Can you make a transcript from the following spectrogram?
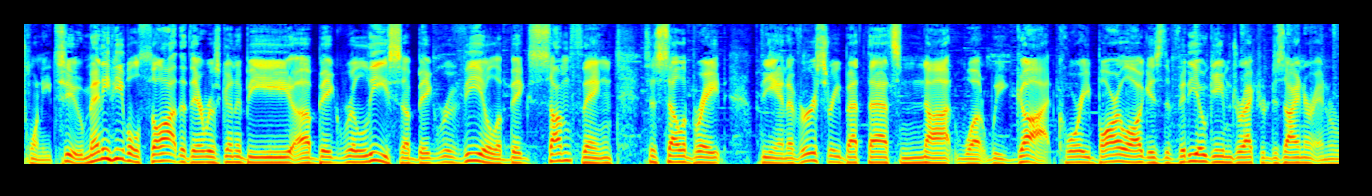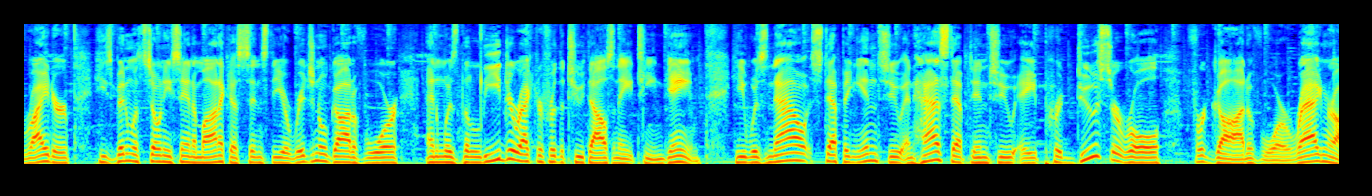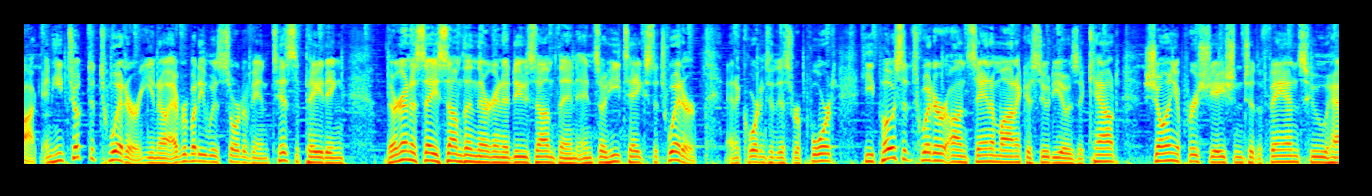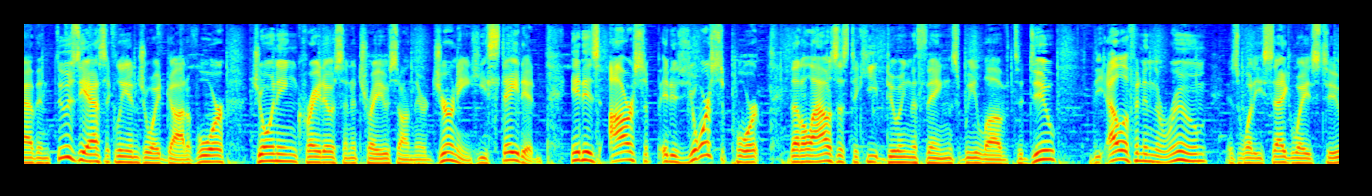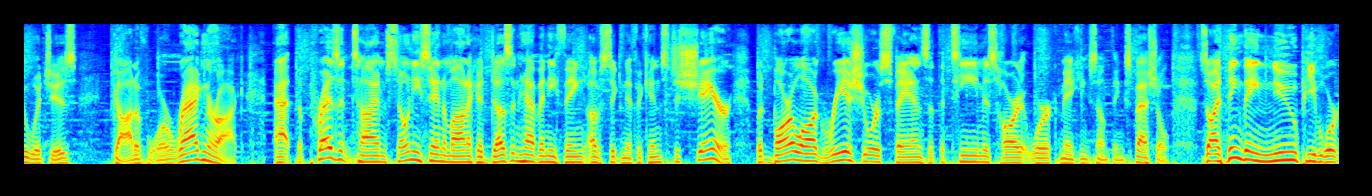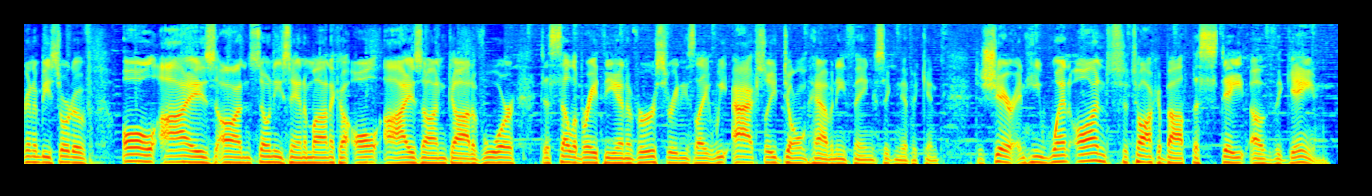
2022. Many people thought that there was going to be a big release, a big reveal, a big something to celebrate the anniversary, but that's not what we got. Cory Barlog is the video game director, designer, and writer. He's been with Sony Santa Monica since the original God of War and was the lead director for the 2018 game. He was now stepping into and has stepped into a producer role for God of War Ragnarok. And he took to Twitter. You know, everybody was sort of anticipating they're going to say something, they're going to do something. And so he takes to Twitter. And according to this report, he posted Twitter on Santa Monica Studios account showing appreciation to the fans who have enthusiastically enjoyed God of War, joining Kratos and Atreus on their journey. He stated, "It is our it is your support that allows us to keep doing the things we love to do." The elephant in the room is what he segues to, which is God of War Ragnarok. At the present time, Sony Santa Monica doesn't have anything of significance to share, but Barlog reassures fans that the team is hard at work making something special. So I think they knew people were going to be sort of all eyes on Sony Santa Monica, all eyes on God of War to celebrate the anniversary. And he's like, we actually don't have anything significant to share. And he went on to talk about the state of the game.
